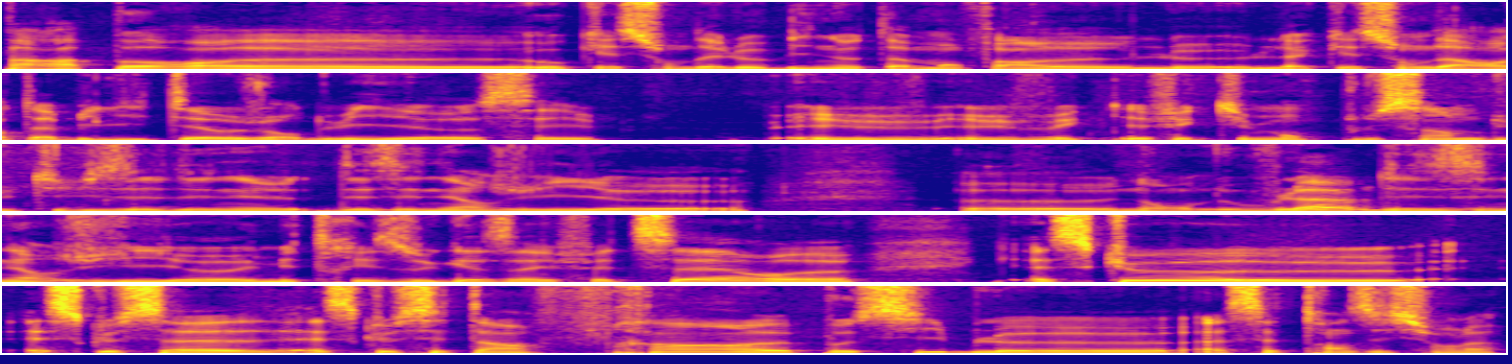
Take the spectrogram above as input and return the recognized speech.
par rapport aux questions des lobbies notamment? Enfin, la question de la rentabilité aujourd'hui, c'est eff- effectivement plus simple d'utiliser des, énergies non renouvelables, des énergies euh, émettrices de gaz à effet de serre. Euh, Est-ce que euh, est-ce que que c'est un frein euh, possible euh, à cette transition-là?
